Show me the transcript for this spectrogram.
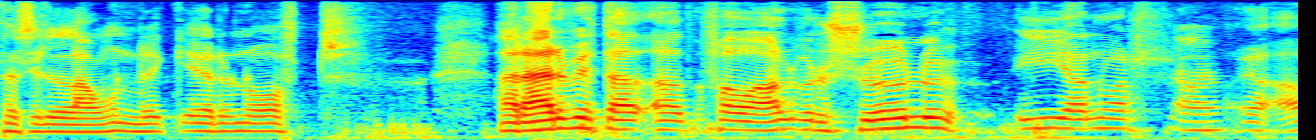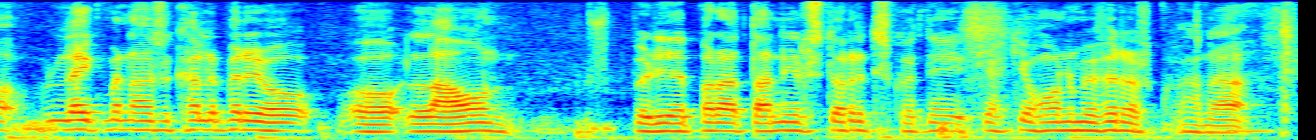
þessi lán eru nú oft það er erfitt að, að fá alvöru sölu í januar á leikmenn að þessu kaliberi og, og lán spurðið bara Daniel Störrits hvernig gekk ég honum í fyrra sko. þannig að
